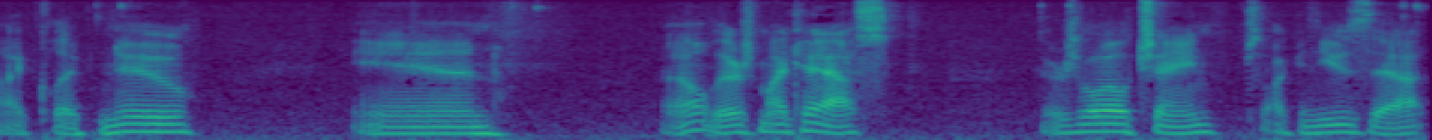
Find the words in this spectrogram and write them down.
I click new, and well, there's my task. There's oil chain, so I can use that.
